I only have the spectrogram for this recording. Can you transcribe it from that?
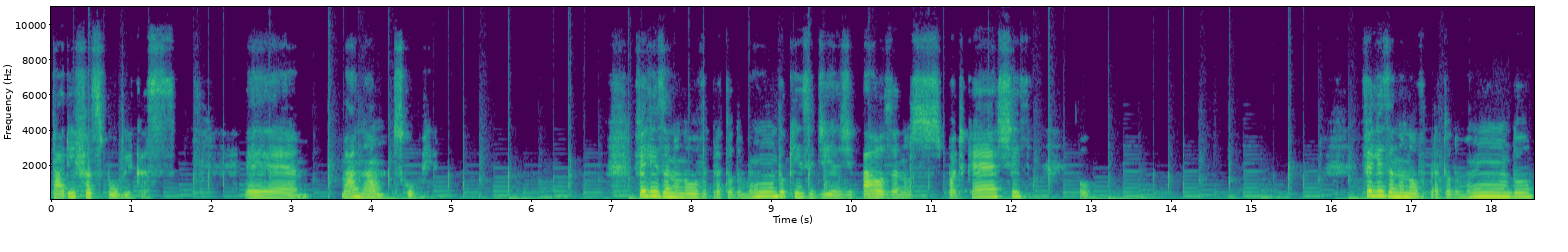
Tarifas públicas. É... Ah, não, desculpe. Feliz ano novo para todo mundo, 15 dias de pausa nos podcasts. Oh. Feliz ano novo para todo mundo,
